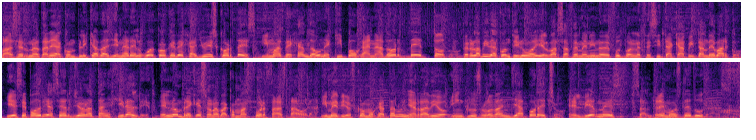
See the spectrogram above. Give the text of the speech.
Va a ser una tarea complicada llenar el hueco que deja Luis Cortés y más dejando a un equipo ganador de todo. Pero la vida continúa y el Barça femenino de fútbol necesita capitán de barco y ese podría ser Jonathan Giraldez, el nombre que sonaba con más fuerza hasta ahora. Y medios como Cataluña Radio incluso lo dan ya por hecho. El viernes saldremos de dudas.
